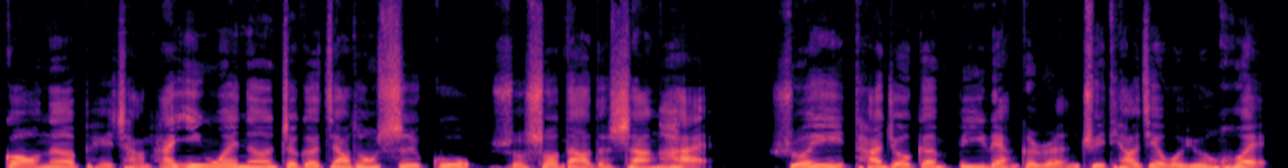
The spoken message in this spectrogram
够呢赔偿他因为呢这个交通事故所受到的伤害，所以他就跟 B 两个人去调解委员会。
